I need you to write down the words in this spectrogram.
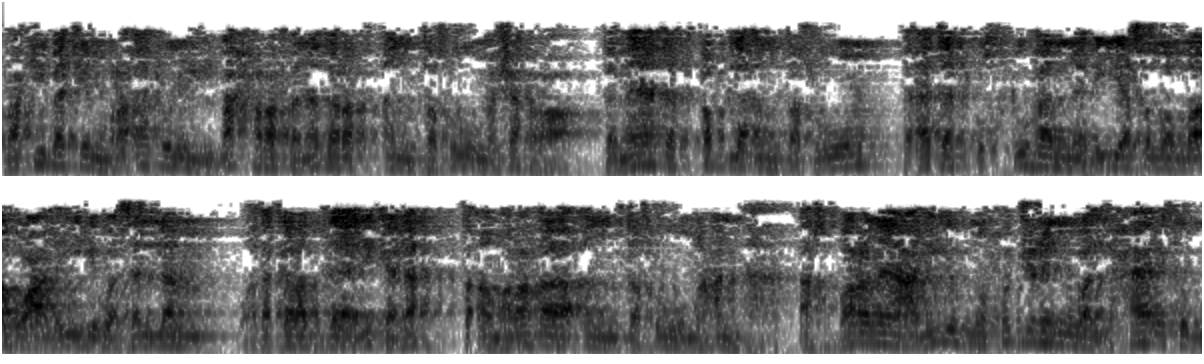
ركبت امرأة البحر فنذرت أن تصوم شهرا فماتت قبل أن تصوم فأتت أختها النبي صلى الله عليه وسلم وذكرت ذلك له فأمرها أن تصوم عنها. أخبرنا علي بن حجر والحارث بن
